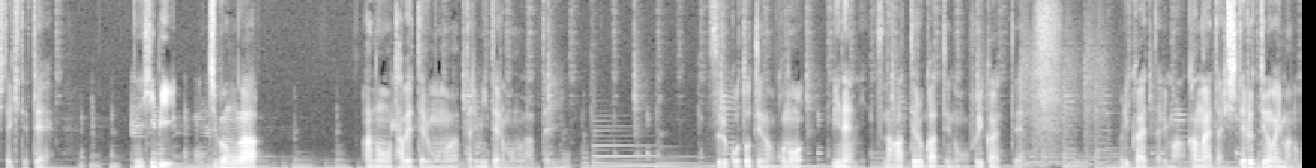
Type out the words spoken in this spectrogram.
してきててで日々自分があの食べてるものだったり見てるものだったりすることっていうのはこの理念につながってるかっていうのを振り返って振り返ったりまあ考えたりしてるっていうのが今の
